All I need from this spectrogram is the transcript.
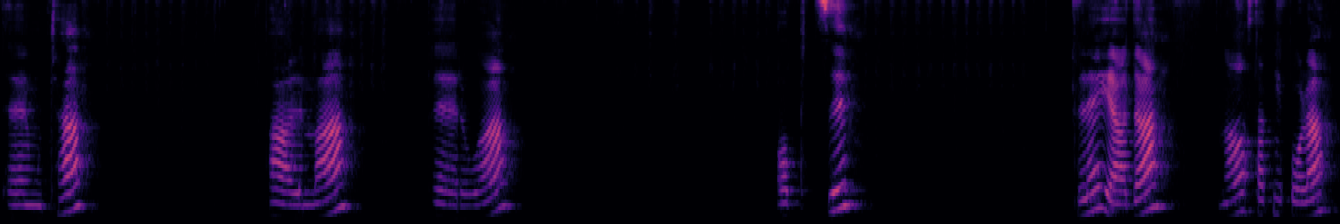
Tęcza. Palma. Perła. Obcy. Plejada. No, ostatnie pola.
